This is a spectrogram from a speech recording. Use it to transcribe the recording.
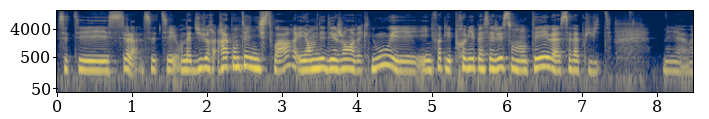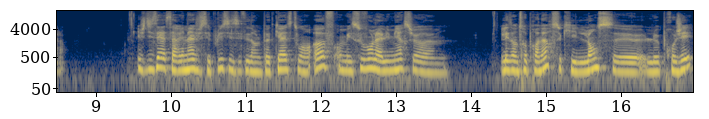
c'était, voilà, c'était, on a dû raconter une histoire et emmener des gens avec nous. Et, une fois que les premiers passagers sont montés, bah, ça va plus vite. Mais voilà. Je disais à Sarina, je sais plus si c'était dans le podcast ou en off, on met souvent la lumière sur les entrepreneurs, ceux qui lancent euh, le projet.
